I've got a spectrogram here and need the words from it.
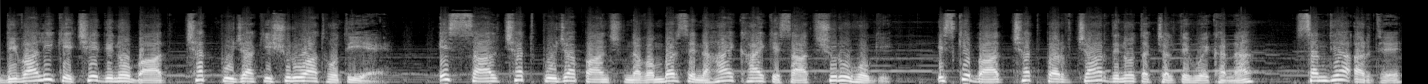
दिवाली के छह दिनों बाद छठ पूजा की शुरुआत होती है। इस साल छठ पूजा पाँच नवंबर से नहाय खाए के साथ शुरू होगी। इसके बाद छठ पर्व चार दिनों तक चलते हुए खन्ना संध्या अर्घ्य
